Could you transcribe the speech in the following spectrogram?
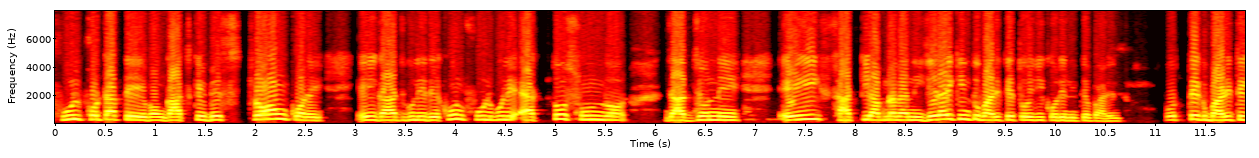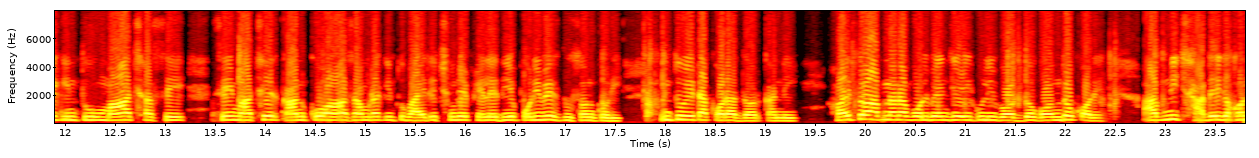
ফুল ফোটাতে এবং গাছকে বেশ স্ট্রং করে। এই গাছগুলি দেখুন, ফুলগুলি এত সুন্দর, যার জন্যে এই সারটি আপনারা নিজেরাই কিন্তু বাড়িতে তৈরি করে নিতে পারেন। প্রত্যেক বাড়িতে কিন্তু মাছ আসে, সেই মাছের কানকো আঁশ আমরা কিন্তু বাইরে ছুঁড়ে ফেলে দিয়ে পরিবেশ দূষণ করি, কিন্তু এটা করার দরকার নেই। হয়তো আপনারা বলবেন যে এইগুলি বড্ড গন্ধ করে। আপনি ছাদে যখন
